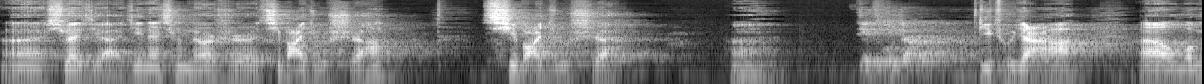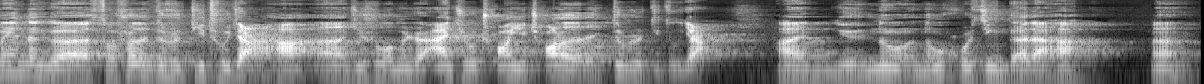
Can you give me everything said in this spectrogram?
嗯，学姐，今天青苗是七八九十哈，七八九十，嗯。地头价。地头价哈。呃，我们那个所说的都是地头价哈，嗯，就是我们这安球长一长了的都是地头价啊，有农农户竞得的哈，嗯，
